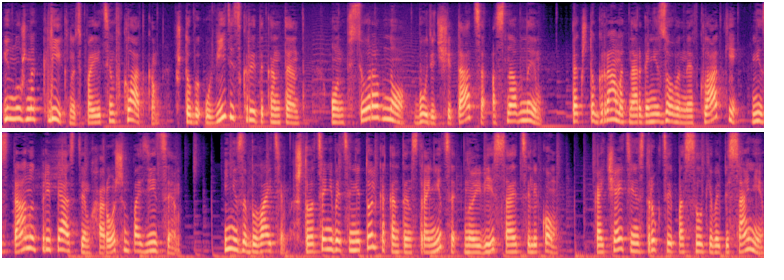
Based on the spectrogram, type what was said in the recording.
и нужно кликнуть по этим вкладкам, чтобы увидеть скрытый контент, он все равно будет считаться основным. Так что грамотно организованные вкладки не станут препятствием хорошим позициям. И не забывайте, что оценивается не только контент страницы, но и весь сайт целиком – Качайте инструкции по ссылке в описании,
